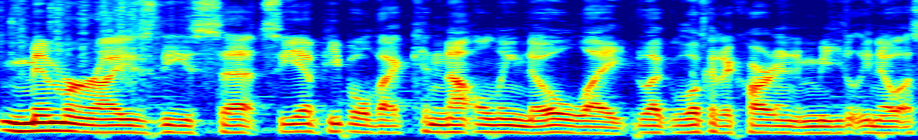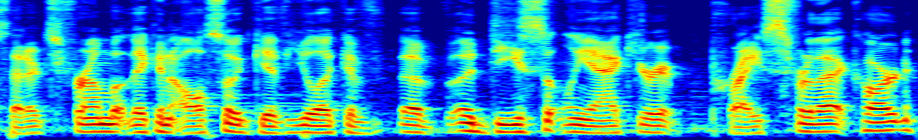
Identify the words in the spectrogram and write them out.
memorize these sets. You have people that can not only know, like, like look at a card and immediately know what set it's from, but they can also give you, like, a, a, a decently accurate price for that card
